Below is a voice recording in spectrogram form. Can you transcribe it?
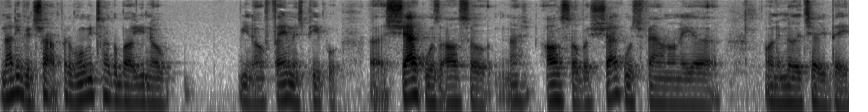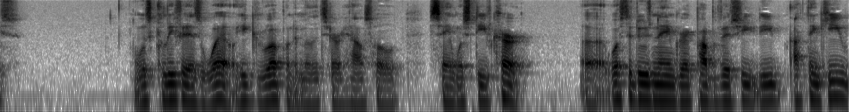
not even child predator. When we talk about you know, you know, famous people, uh, Shaq was also not also, but Shaq was found on a on a military base. It Wiz Khalifa as well? He grew up in a military household. Same with Steve Kerr. Uh, what's the dude's name? Gregg Popovich. He, he, I think he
